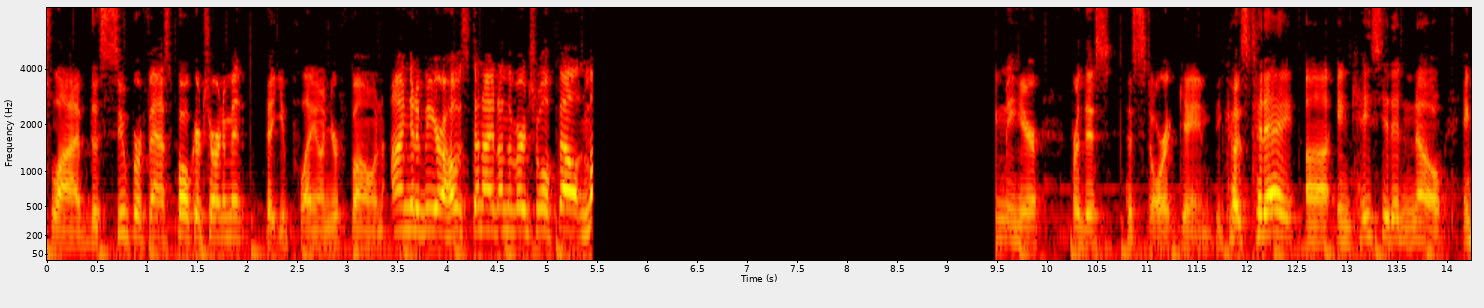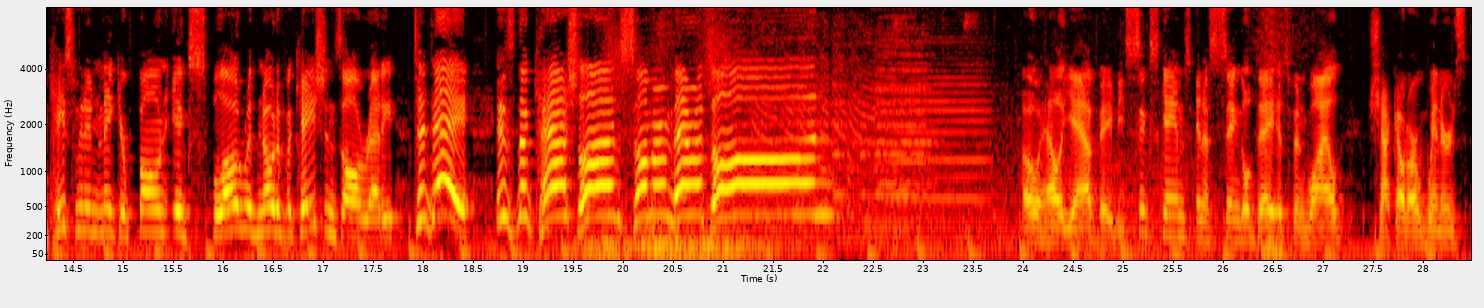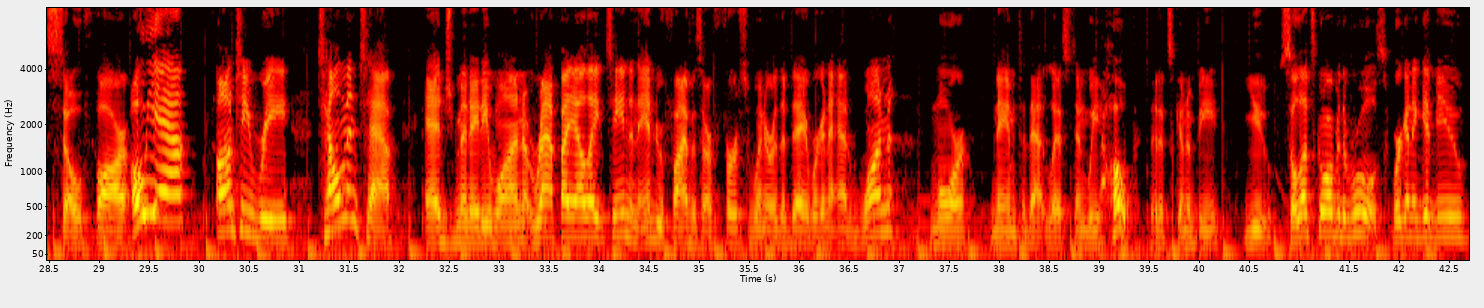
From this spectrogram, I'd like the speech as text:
Cash Live, the super fast poker tournament that you play on your phone. I'm going to be your host tonight on the Virtual Felt. me here for this historic game because today, uh, in case you didn't know, in case we didn't make your phone explode with notifications already, today is the Cash Live Summer Marathon! Oh, hell yeah, baby. Six games in a single day. It's been wild. Check out our winners so far. Oh, yeah! Auntie Ree, Telman Tap, Edgeman81, Raphael18, and Andrew 5 is our first winner of the day. We're going to add one more name to that list, and we hope that it's going to be you. So let's go over the rules. We're going to give you,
